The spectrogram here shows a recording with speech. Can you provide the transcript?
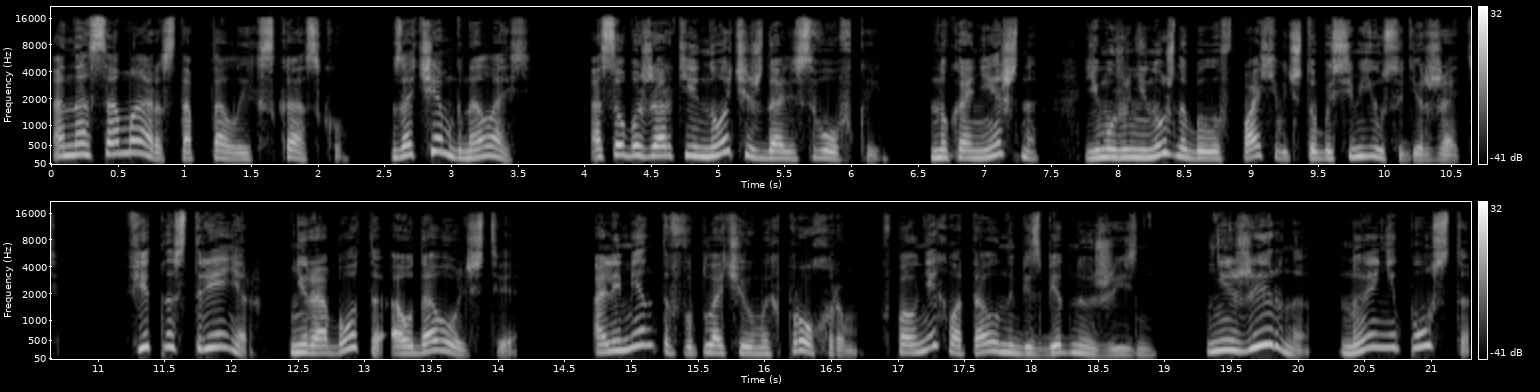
она сама растоптала их сказку. Зачем гналась? Особо жаркие ночи ждали с Вовкой. Но, конечно, ему же не нужно было впахивать, чтобы семью содержать. Фитнес-тренер — не работа, а удовольствие. Алиментов, выплачиваемых Прохором, вполне хватало на безбедную жизнь. Не жирно, но и не пусто.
